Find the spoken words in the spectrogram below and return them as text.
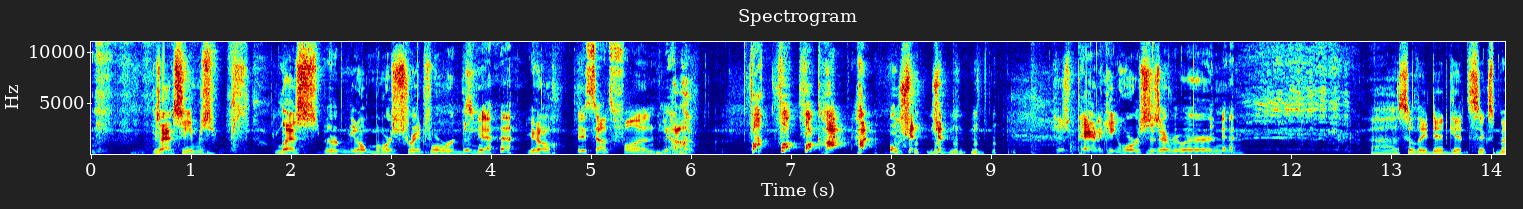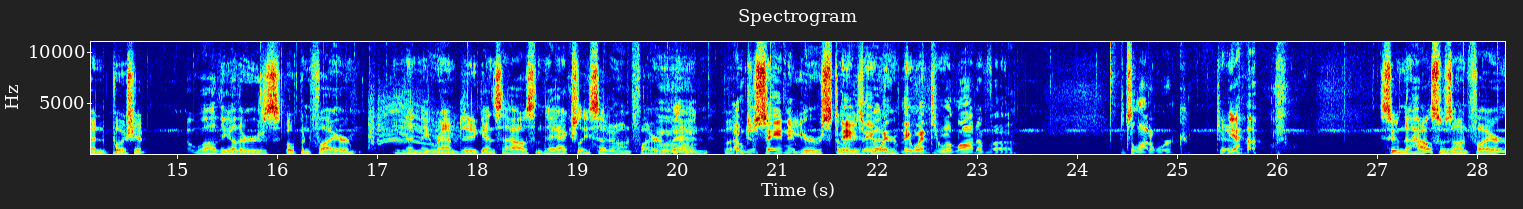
Because that seems less, or, you know, more straightforward than, Yeah. you know, it sounds fun. Yeah. Fuck, fuck, fuck, hot, hot. Oh, shit, shit. Just panicking horses everywhere. And, Uh, so they did get six men to push it, while the others opened fire, and then they rammed it against the house, and they actually set it on fire. Then, but. I'm just saying. It, your story's they, they better. Went, they went through a lot of, uh, it's a lot of work. To, Yeah. Soon the house was on fire.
